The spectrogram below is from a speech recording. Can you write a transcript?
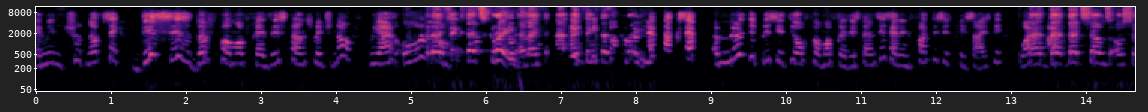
I mean, should not say this is the form of resistance, which no, we are all. And I think that's great. And I, I, I think that's great. Let's accept a multiplicity of form of resistances, and in fact, this is precisely what. That, that, that sounds also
